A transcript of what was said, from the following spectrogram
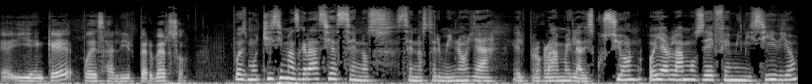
eh, y en qué puede salir perverso. Pues muchísimas gracias, se nos, se nos terminó ya el programa y la discusión. Hoy hablamos de feminicidio,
